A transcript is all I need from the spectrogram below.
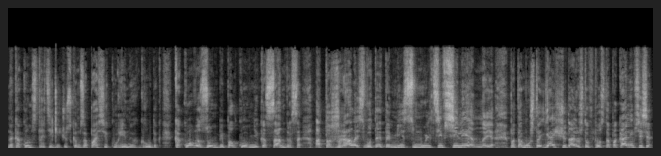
На каком стратегическом запасе куриных грудок? Какого зомби-полковника Сандерса отожралась вот эта мисс мультивселенная? Потому что я считаю, что в постапокалипсисе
